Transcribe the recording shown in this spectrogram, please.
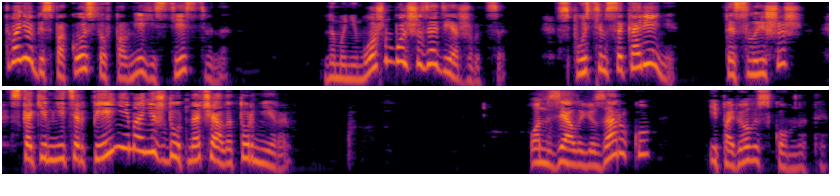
твое беспокойство вполне естественно. Но мы не можем больше задерживаться. Спустимся к арене. Ты слышишь, с каким нетерпением они ждут начала турнира? Он взял ее за руку и повел из комнаты.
